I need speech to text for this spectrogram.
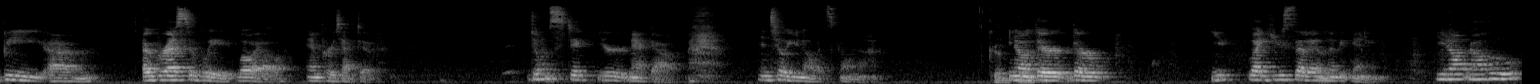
be um, aggressively loyal and protective. Don't stick your neck out until you know what's going on. Good. You know, they're they're you, like you said in the beginning. You don't know who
